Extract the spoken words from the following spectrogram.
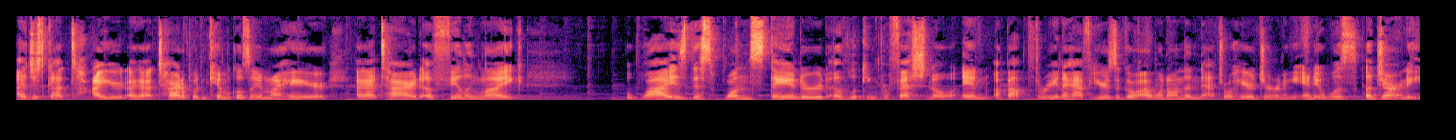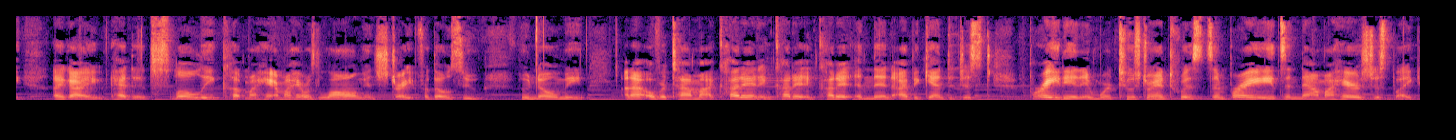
I just got tired. I got tired of putting chemicals in my hair. I got tired of feeling like why is this one standard of looking professional? And about three and a half years ago, I went on the natural hair journey, and it was a journey. Like I had to slowly cut my hair. My hair was long and straight for those who who know me. And I over time I cut it and cut it and cut it, and then I began to just braid it and wear two strand twists and braids. And now my hair is just like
